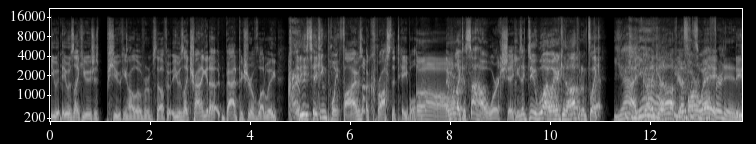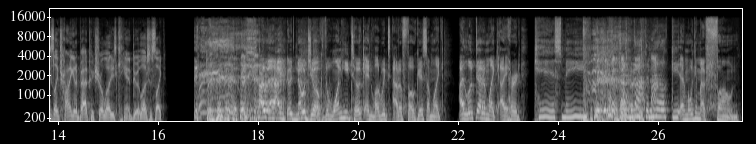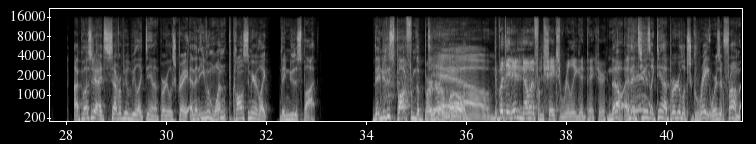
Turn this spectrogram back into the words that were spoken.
he, it was like he was just puking all over himself. he was like trying to get a bad picture of Ludwig, and he's taking point fives across the table. Oh. And we're like, that's not how it works, Shake. And he's like, dude, what? Like, I get up, and it's like, uh, yeah, you gotta get up. you You're gotta far away. effort in. And he's like trying to get a bad picture of Lud. He can't do it. Lud's just like, I, I, no joke. The one he took and Ludwig's out of focus. I'm like, I looked at him like I heard "Kiss me the milky." I'm looking at my phone. I posted it. I had several people be like, "Damn, that burger looks great," and then even one Colin Samir like they knew the spot. They knew the spot from the burger alone. But they didn't know it from Shake's really good picture. No, and then Tina's like, "Damn, that burger looks great. Where's it from?"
